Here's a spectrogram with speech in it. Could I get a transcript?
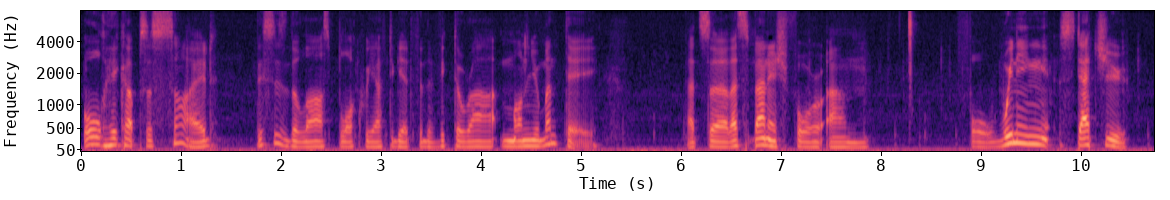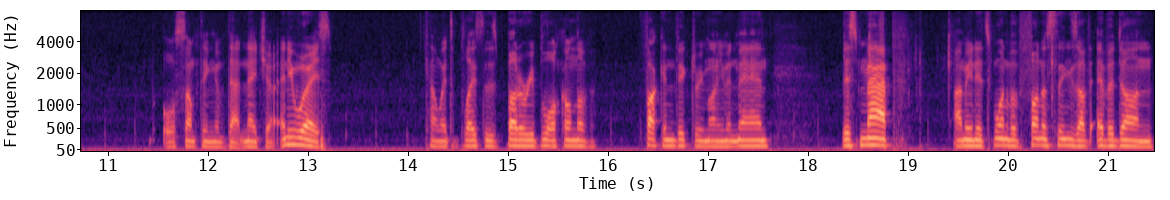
all hiccups aside, this is the last block we have to get for the Victoria Monumente. That's, uh, that's Spanish for, um, for winning statue. Or something of that nature. Anyways, can't wait to place this buttery block on the fucking victory monument, man. This map, I mean, it's one of the funnest things I've ever done.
